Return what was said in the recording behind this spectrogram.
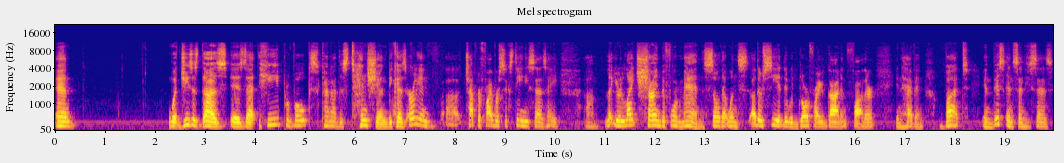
And what Jesus does is that he provokes kind of this tension because early in uh, chapter 5, verse 16, he says, Hey, um, let your light shine before man so that when others see it, they would glorify your God and Father in heaven. But in this instance, he says,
